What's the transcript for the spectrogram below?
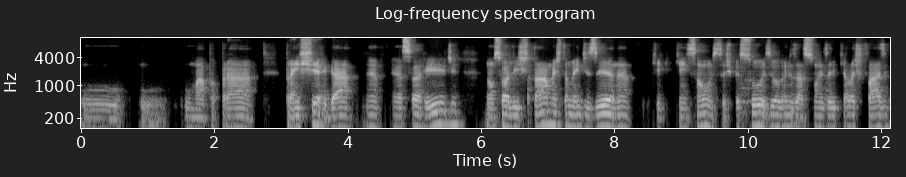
o, o, o mapa para enxergar né, essa rede, não só listar, mas também dizer né, que, quem são essas pessoas e organizações aí que elas fazem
